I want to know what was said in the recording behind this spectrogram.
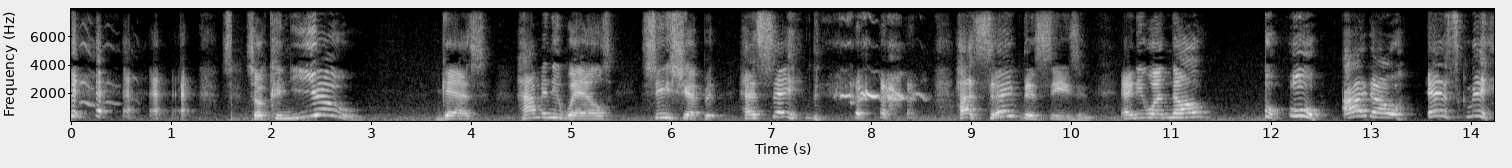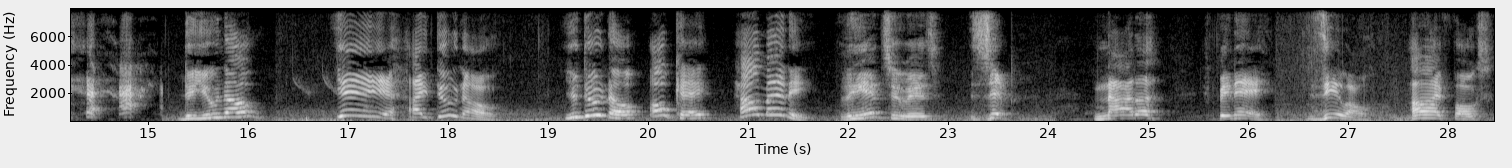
so can you guess how many whales Sea Shepherd has saved? has saved this season? Anyone know? Oh, oh, I know. Ask me. do you know? Yeah, I do know. You do know? Okay. How many? The answer is zip. Nada. Fine. Zero. Alright, folks.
